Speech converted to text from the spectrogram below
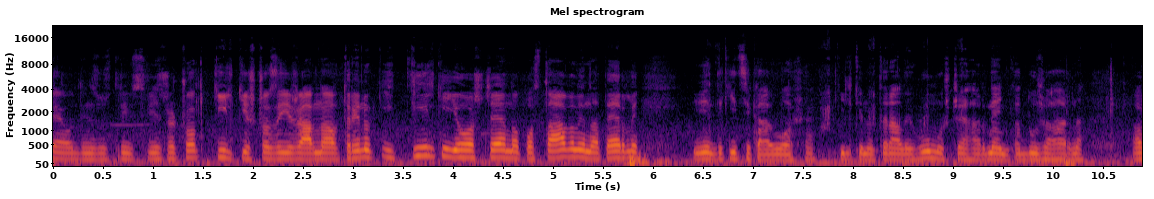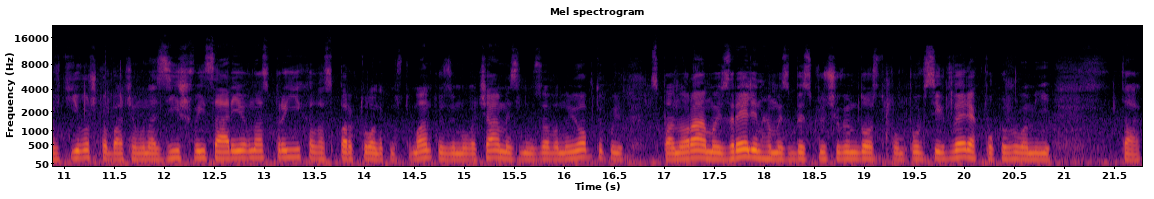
Ще один зустрів свіжачок, тільки що заїжджав на авторинок і тільки його ще поставили, натерли. І він такий цікавий. О, ще тільки натирали гуму, ще гарненька, дуже гарна автівочка. Бачимо, вона зі Швейцарії в нас приїхала з парктроником, з туманкою, з зимувачами, з лінзованою оптикою, з панорамою, з релінгами, з безключовим доступом по всіх дверях. Покажу вам її. Так,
